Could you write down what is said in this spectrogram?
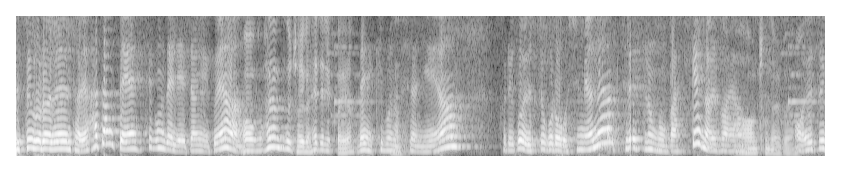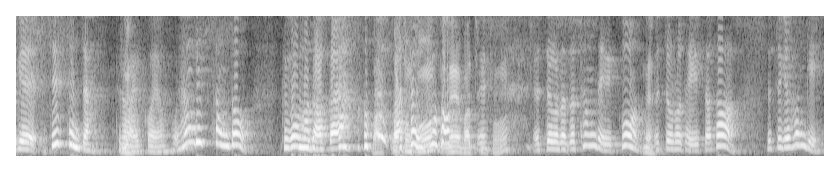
이쪽으로는 저희 화장대 시공될 예정이고요. 어, 화장실도 저희가 해드릴 거예요. 네 기본 옵션이에요. 그리고 이쪽으로 오시면은 드레스룸 공간 꽤 넓어요. 아, 엄청 넓어요. 어, 이쪽에 시스템장 들어갈 네. 거예요. 향기청도 그거 한 번 더 할까요? 마- 마통풍. 네, 마통풍. 네. 이쪽으로도 창돼 있고 네. 이쪽으로 돼 있어서 이쪽에 환기.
